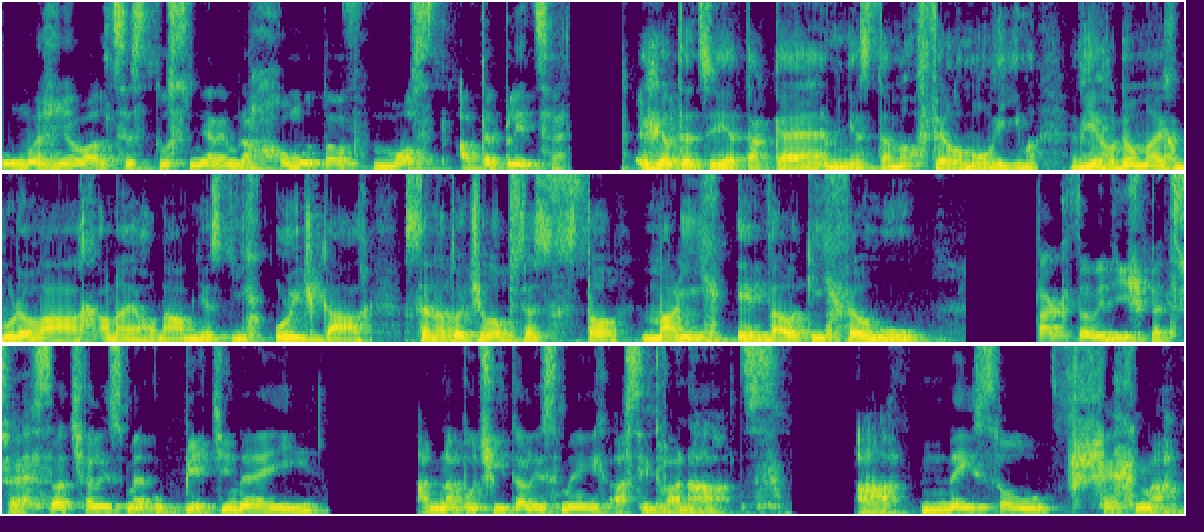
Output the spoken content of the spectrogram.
Umožňoval cestu směrem na Chomutov, Most a Teplice. Žatec je také městem filmovým. V jeho domech, budovách a na jeho náměstích, uličkách se natočilo přes 100 malých i velkých filmů. Tak to vidíš, Petře. Začali jsme u pětinej a napočítali jsme jich asi 12. A nejsou všechna.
